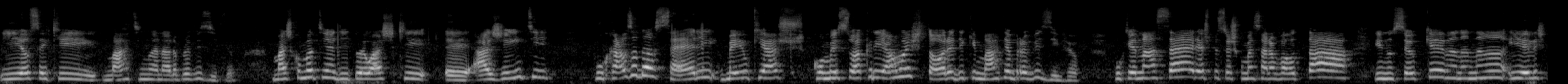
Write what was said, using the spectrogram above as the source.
E eu sei que Martin não é nada previsível. Mas como eu tinha dito, eu acho que é, a gente, por causa da série, meio que começou a criar uma história de que Martin é previsível. Porque na série as pessoas começaram a voltar e não sei o que, nananã, e eles.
